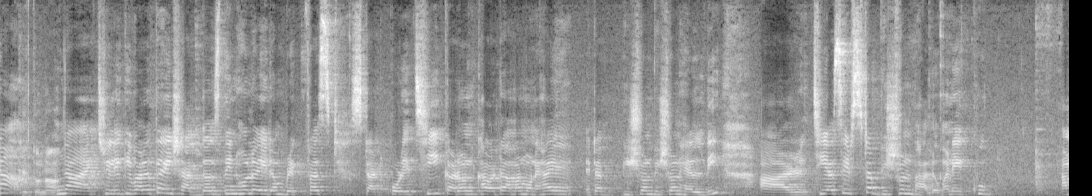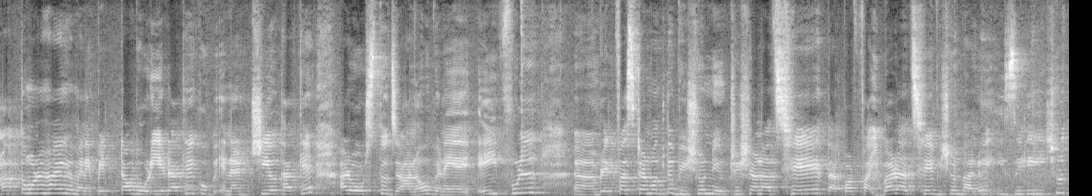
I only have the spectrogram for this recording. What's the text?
না না। না অ্যাকচুয়ালি কি বলতো এই সাত দশ দিন হলো এরকম ব্রেকফাস্ট স্টার্ট করেছি কারণ খাওয়াটা আমার মনে হয় এটা ভীষণ ভীষণ হেলদি আর চিয়া সিডসটা ভীষণ ভালো মানে খুব আমার তো মনে হয় মানে পেটটাও ভরিয়ে রাখে খুব এনার্জিও থাকে। আর ওটস তো জানো মানে এই ফুল ব্রেকফাস্টের মধ্যে ভীষণ নিউট্রিশন আছে তারপর ফাইবার আছে ভীষণ ভালো ইজিলি শুট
